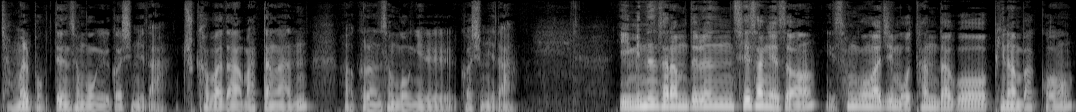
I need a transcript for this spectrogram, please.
정말 복된 성공일 것입니다. 축하받아 마땅한 어, 그런 성공일 것입니다. 이 믿는 사람들은 세상에서 성공하지 못한다고 비난받고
